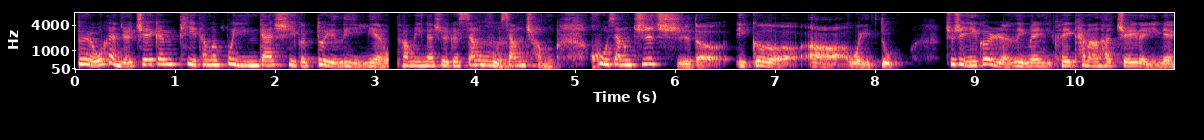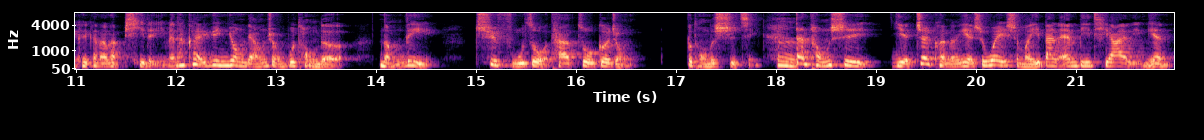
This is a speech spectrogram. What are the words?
对我感觉 J 跟 P 他们不应该是一个对立面，他们应该是一个相辅相成、互相支持的一个呃维度。就是一个人里面，你可以看到他 J 的一面，也可以看到他 P 的一面，他可以运用两种不同的能力去辅佐他做各种不同的事情。嗯，但同时也这可能也是为什么一般 MBTI 里面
